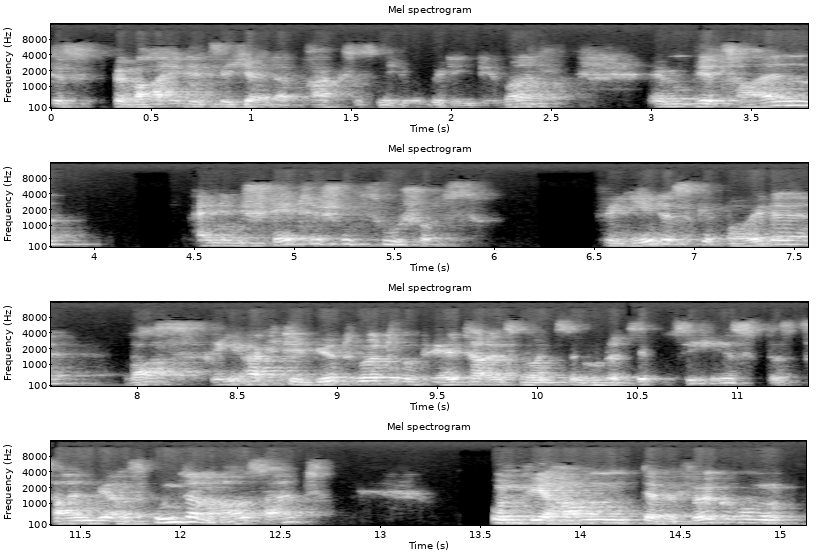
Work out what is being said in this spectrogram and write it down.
das bewahrheitet sich ja in der Praxis nicht unbedingt immer. Ähm, wir zahlen einen städtischen Zuschuss für jedes Gebäude was reaktiviert wird und älter als 1970 ist. Das zahlen wir aus unserem Haushalt. Und wir haben der Bevölkerung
